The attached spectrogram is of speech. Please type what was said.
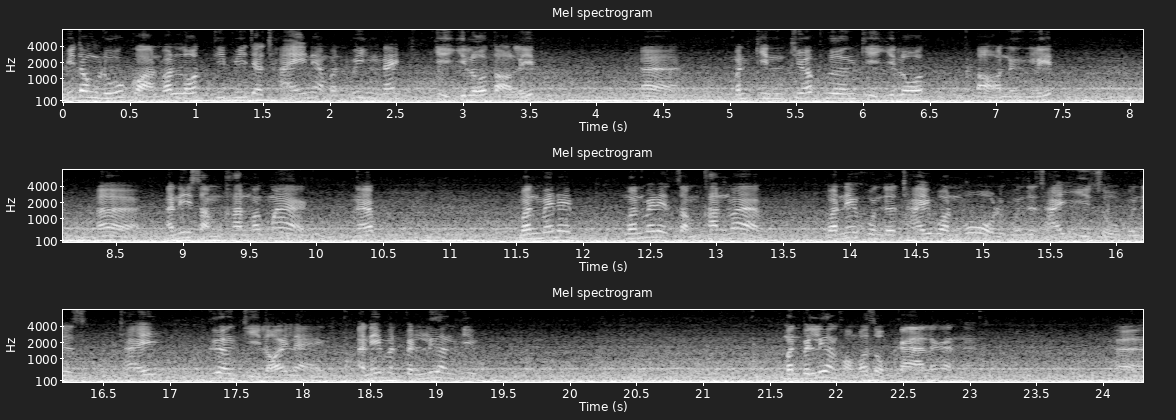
พี่ต้องรู้ก่อนว่ารถที่พี่จะใช้เนี่ยมันวิ่งได้กี่กิโลต่อลิตรเออมันกินเชื้อเพลิงกี่กิโลต่อหนึ่งลิตรเอออันนี้สำคัญมากๆนะครับ มันไม่ได้มันไม่ได้สำคัญว่าวันนี้คุณจะใช้วอลโวหรือคุณจะใช้อีซูคุณจะใช้เครื่องกี่ร้อยแรง อันนี้มันเป็นเรื่องที่ มันเป็นเรื่องของประสบการณ์แล้วกันนะเออ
